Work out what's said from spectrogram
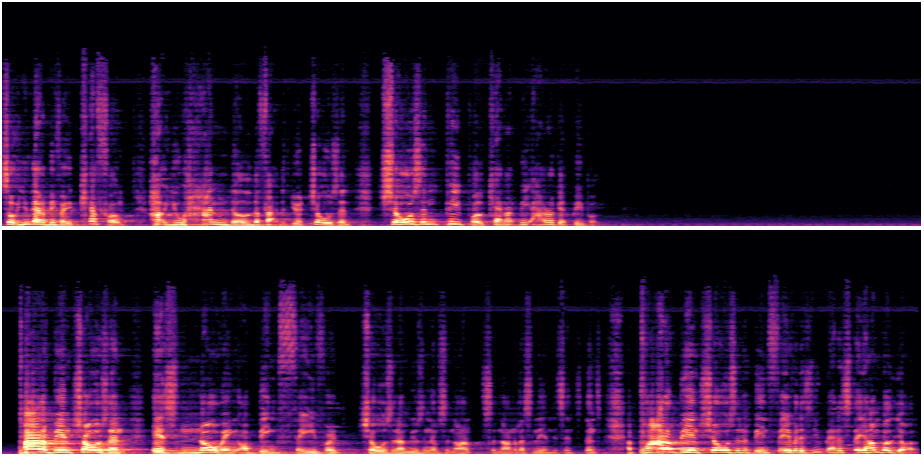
So you got to be very careful how you handle the fact that you're chosen. Chosen people cannot be arrogant people. Part of being chosen is knowing or being favored, chosen. I'm using them synonymously in this instance. A part of being chosen and being favored is you better stay humble, y'all.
